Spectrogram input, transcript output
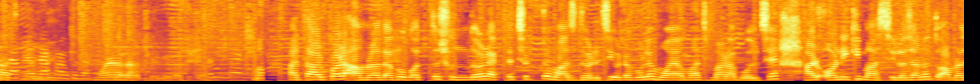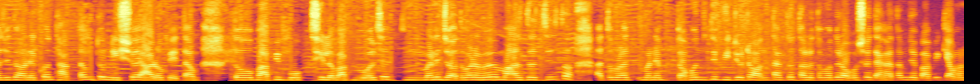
মাছ ময়া না আর তারপর আমরা দেখো কত সুন্দর একটা ছোট্ট মাছ ধরেছি, ওটা বলে ময়া মাছ মারা বলছে। আর অনেকই মাছ ছিল, জানো তো? আমরা যদি অনেকক্ষণ থাকতাম তো নিশ্চয়ই আরও পেতাম। তো বাপি বকছিল, বাপি বলছে মানে যতবার এভাবে মাছ ধরছিস তো, আর তোমরা মানে তখন যদি ভিডিওটা অন থাকতো, তাহলে তোমাদের অবশ্যই দেখাতাম যে বাপি কেমন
